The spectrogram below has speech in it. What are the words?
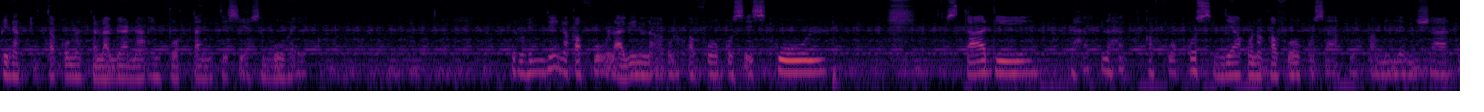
pinakita ko na talaga na importante siya sa buhay ko. Pero hindi nakafo lagi na lang ako nakafocus sa school study lahat lahat nakafocus. Hindi ako nakafocus sa aking pamilya masyado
